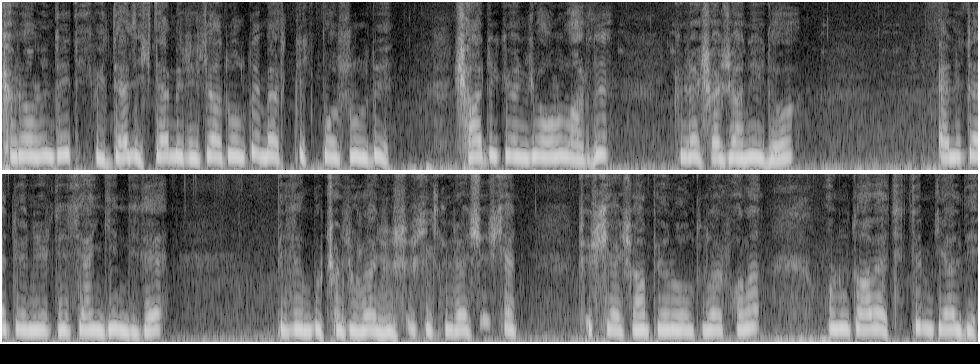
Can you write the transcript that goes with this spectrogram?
Köroğlu'nun dediği gibi delik demir icat oldu, mertlik bozuldu. Şadi Göncüoğlu vardı. Güreş ajanıydı o. Eli de dönürdü, zengindi de. Bizim bu çocuklar Yusuf'la güreşirken Türkiye şampiyonu oldular falan. Onu davet ettim geldi.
